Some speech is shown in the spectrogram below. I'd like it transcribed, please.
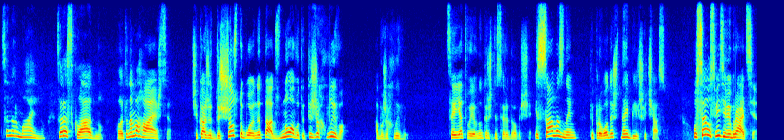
це нормально, зараз складно, але ти намагаєшся. Чи каже, де що з тобою не так? Знову ти, ти жахлива або жахливий. Це є твоє внутрішнє середовище. І саме з ним ти проводиш найбільше часу. Усе у світі вібрація,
